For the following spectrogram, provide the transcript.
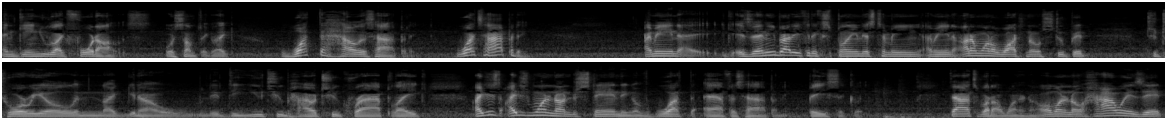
and gain you like four dollars or something. Like, what the hell is happening? What's happening? I mean, is anybody can explain this to me? I mean, I don't want to watch no stupid tutorial and like you know the, the YouTube how-to crap. Like, I just I just want an understanding of what the f is happening. Basically, that's what I want to know. I want to know how is it,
